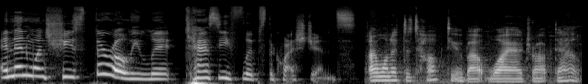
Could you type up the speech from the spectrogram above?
And then once she's thoroughly lit, Cassie flips the questions. I wanted to talk to you about why I dropped out.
